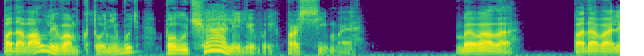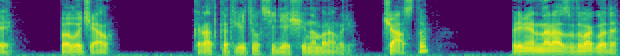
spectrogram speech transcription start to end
Подавал ли вам кто-нибудь? Получали ли вы просимое? «Бывало. Подавали. Получал», — кратко ответил сидящий на мраморе. «Часто?» «Примерно раз в два года».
